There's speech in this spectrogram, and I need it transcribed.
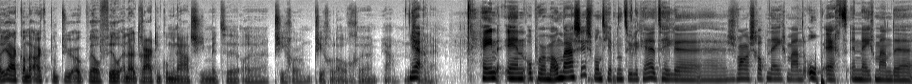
eh, ja, kan de acupunctuur ook wel veel en uiteraard in combinatie met eh, psycho, psycholoog. ja, Ja. Heen en op hormoonbasis, want je hebt natuurlijk hè, het hele zwangerschap negen maanden op echt en negen maanden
